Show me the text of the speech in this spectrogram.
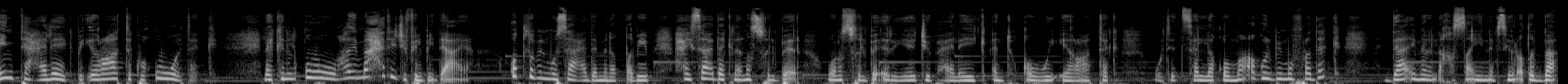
إنت عليك بإرادتك وقوتك. لكن القوة هذه ما حتيجي في البداية. أطلب المساعدة من الطبيب حيساعدك لنصف البئر ونصف البئر يجب عليك أن تقوي إرادتك وتتسلق. وما أقول بمفردك دائما الأخصائيين النفسيين والأطباء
